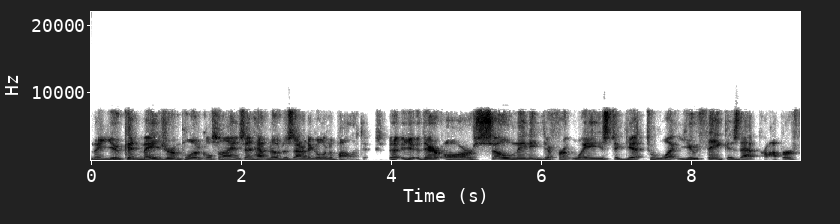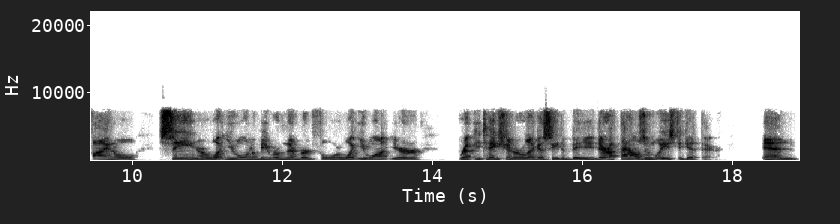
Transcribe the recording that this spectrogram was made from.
I mean, you can major in political science and have no desire to go into politics. Uh, you, there are so many different ways to get to what you think is that proper final scene or what you want to be remembered for, what you want your reputation or legacy to be. There are a thousand ways to get there. And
